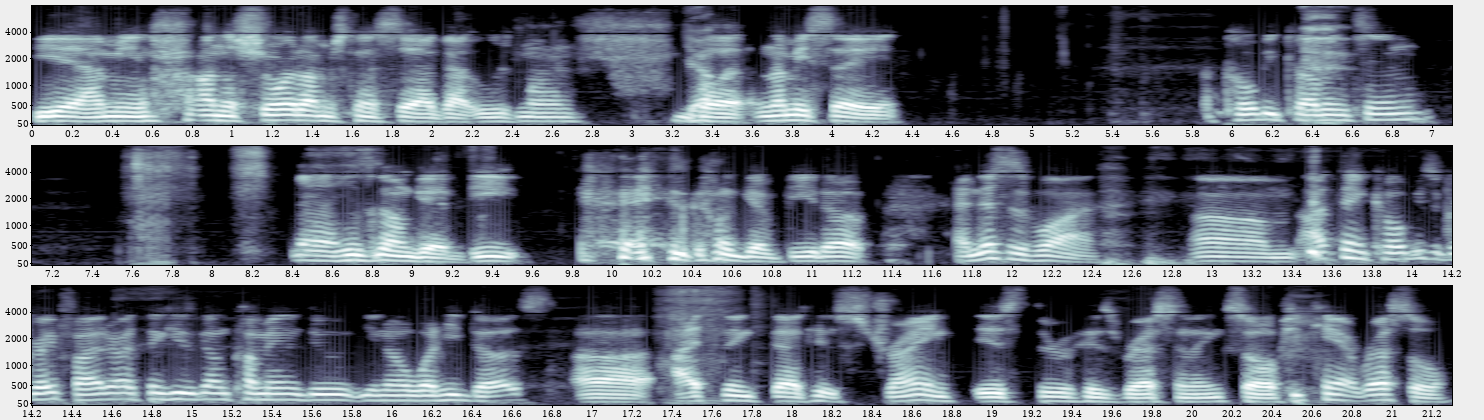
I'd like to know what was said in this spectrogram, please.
Yeah, I mean, on the short, I'm just gonna say I got Usman, Yep. but let me say, Colby Covington, man, he's gonna get beat. he's gonna get beat up, and this is why. Um, I think Colby's a great fighter. I think he's gonna come in and do you know what he does. Uh, I think that his strength is through his wrestling. So if he can't wrestle,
